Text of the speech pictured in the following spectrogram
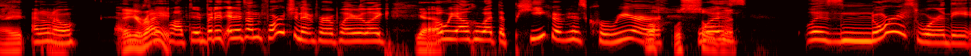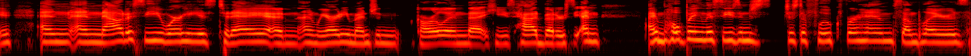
Right? I don't Yeah. know. Was you're right. Popped in, but it, and it's unfortunate for a player like Yeah. OEL who at the peak of his career Oh, was so was was Norris worthy and and now to see where he is today and and we already mentioned Garland that he's had better se- and I'm hoping this season just just a fluke for him. Some players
